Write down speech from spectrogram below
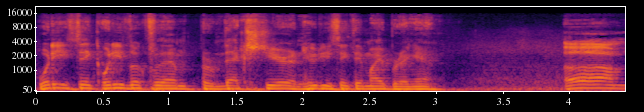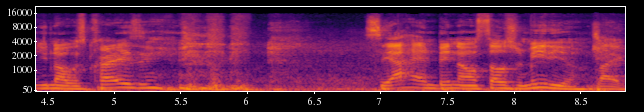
What do you think? What do you look for them for next year, and who do you think they might bring in? Um, you know, it's crazy. See, I hadn't been on social media. Like,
